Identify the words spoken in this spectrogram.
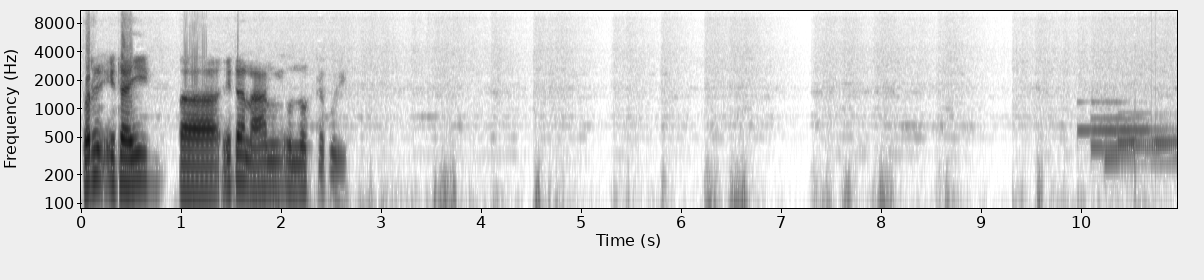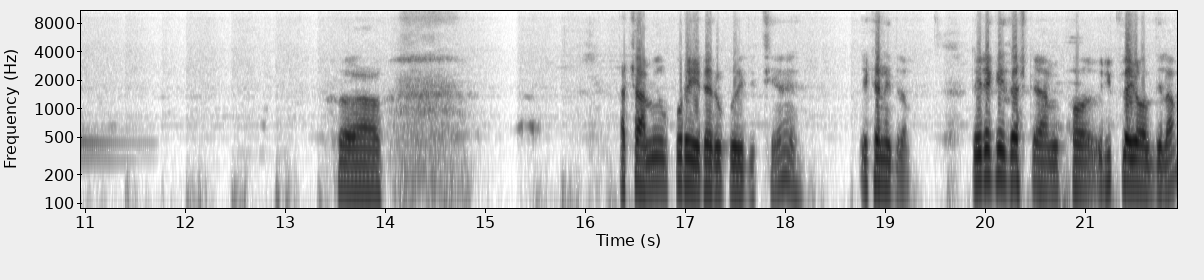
ধরেন এটাই এটা না, আমি অন্য একটা করি। আচ্ছা আমি উপরে এটার উপরে দিচ্ছি হ্যাঁ? এখানে দিলাম। তো এটাকে জাস্ট আমি রিপ্লাই অল দিলাম।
